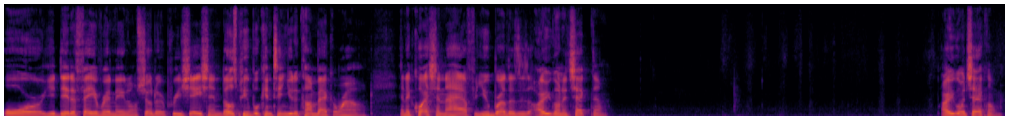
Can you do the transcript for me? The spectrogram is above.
or you did a favor and they don't show the appreciation, those people continue to come back around. And the question I have for you brothers is, are you to check them? Are you gonna check them?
